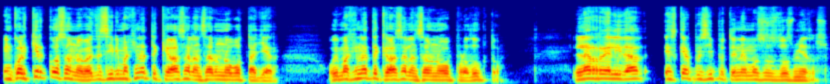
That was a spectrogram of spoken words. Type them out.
en cualquier cosa nueva, es decir, imagínate que vas a lanzar un nuevo taller o imagínate que vas a lanzar un nuevo producto. La realidad es que al principio tenemos esos dos miedos.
